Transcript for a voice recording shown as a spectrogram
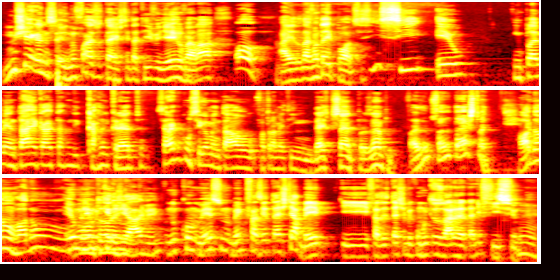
não chega nisso aí, não faz o teste, tentativa e erro, vai lá, oh, aí levanta a hipótese. E se eu implementar recarga de cartão de crédito, será que eu consigo aumentar o faturamento em 10%, por exemplo? Faz, faz o teste, velho. Roda um, roda um Eu me lembro que no, no começo no Nubank fazia teste AB e fazer teste AB com muitos usuários é até difícil. Hum.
